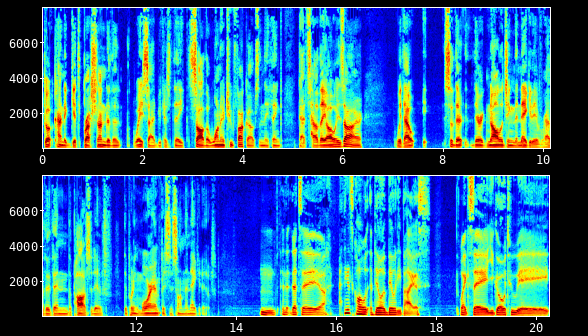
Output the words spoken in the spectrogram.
go kind of gets brushed under the wayside because they saw the one or two fuck ups and they think that's how they always are without so they're they're acknowledging the negative rather than the positive they're putting more emphasis on the negative And that's a, uh, I think it's called availability bias. Like, say you go to a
